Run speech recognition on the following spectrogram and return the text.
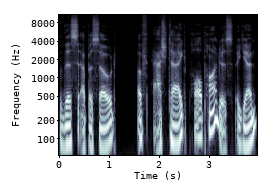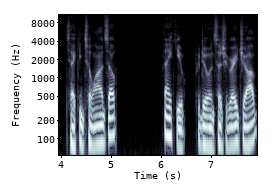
for this episode of hashtag Paul Ponders. Again, taking to Alonzo, thank you for doing such a great job,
